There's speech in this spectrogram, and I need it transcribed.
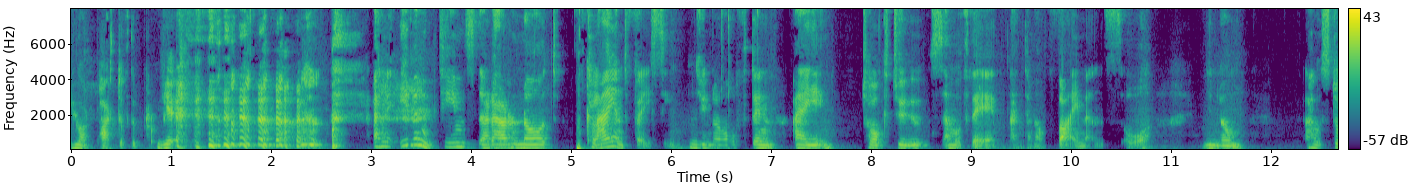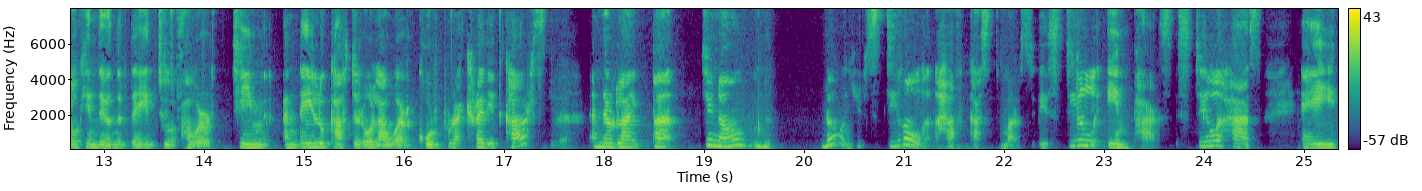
you are part of the problem. Yeah. and even teams that are not client facing you know often i talk to some of the, I don't know, finance or, you know, I was talking the other day to our team and they look after all our corporate credit cards. Yeah. And they're like, but, you know, no, you still have customers. It still impacts, it still has a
